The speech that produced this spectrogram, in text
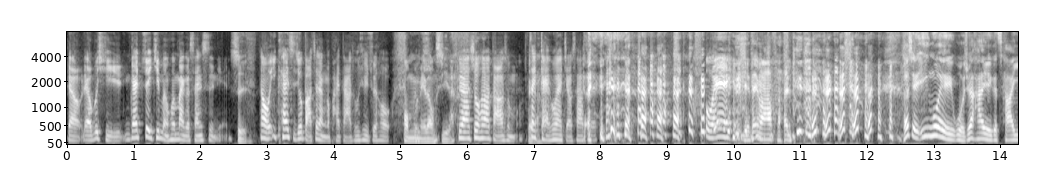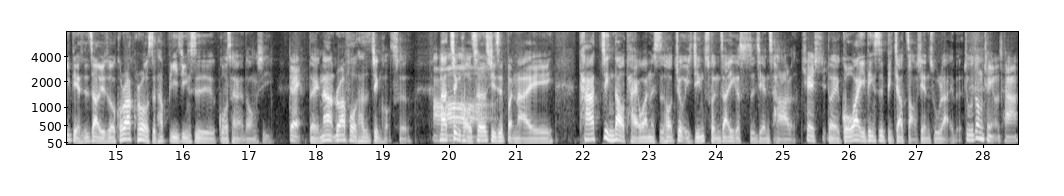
了了不起，应该最基本会卖个三四年。是。那我一开始就把这两个牌打出去之后，后面没东西了。对啊，之后要打什么？再改回来脚刹车。喂，也太麻烦。而且因为我觉得还有一个差异点是在于说，Corolla Cross 它毕竟是国产的东西。对对，那 RAV4 它是进口车，哦，那进口车其实本来。它进到台湾的时候就已经存在一个时间差了，确实，对，国外一定是比较早先出来的，主动权有差。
